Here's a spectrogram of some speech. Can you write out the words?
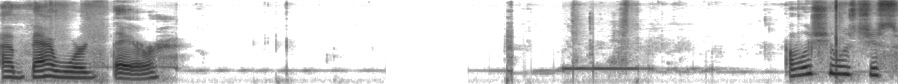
A bad word there. I wish it was just.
